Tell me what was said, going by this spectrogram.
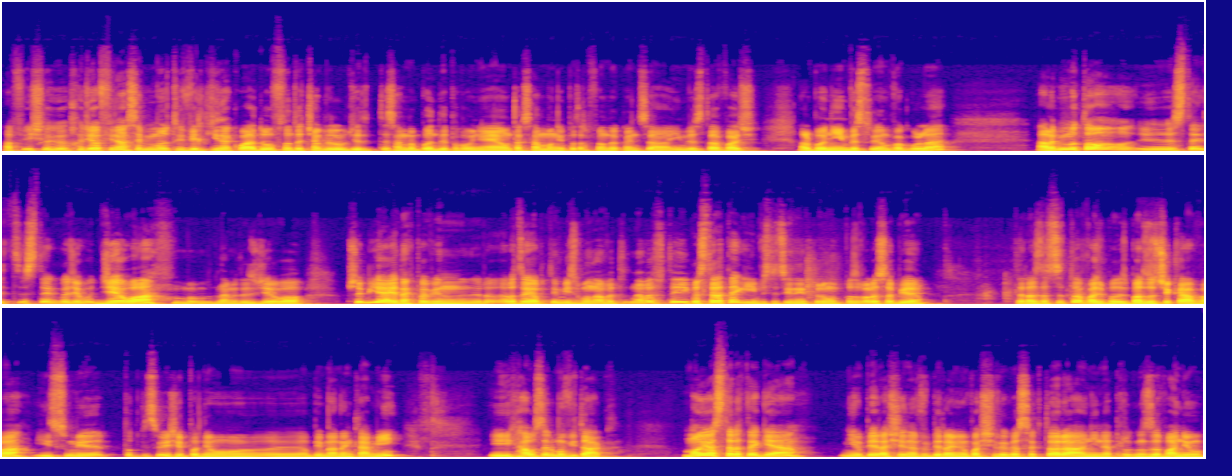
A jeśli chodzi o finanse, mimo tych wielkich nakładów, no to ciągle ludzie te same błędy popełniają, tak samo nie potrafią do końca inwestować albo nie inwestują w ogóle. Ale mimo to y, z, te, z tego dzieł- dzieła, bo dla mnie to jest dzieło, przebija jednak pewien ro- rodzaj optymizmu, nawet, nawet w tej jego strategii inwestycyjnej, którą pozwolę sobie teraz zacytować, bo jest bardzo ciekawa i w sumie podpisuję się pod nią y, obiema rękami. I Hauser mówi tak: Moja strategia nie opiera się na wybieraniu właściwego sektora ani na prognozowaniu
